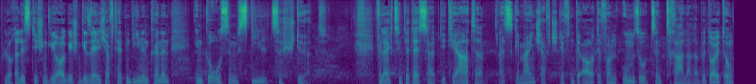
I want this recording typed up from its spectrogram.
pluralistischen georgischen Gesellschaft hätten dienen können, in großem Stil zerstört. Vielleicht sind ja deshalb die Theater als gemeinschaftsstiftende Orte von umso zentralerer Bedeutung,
